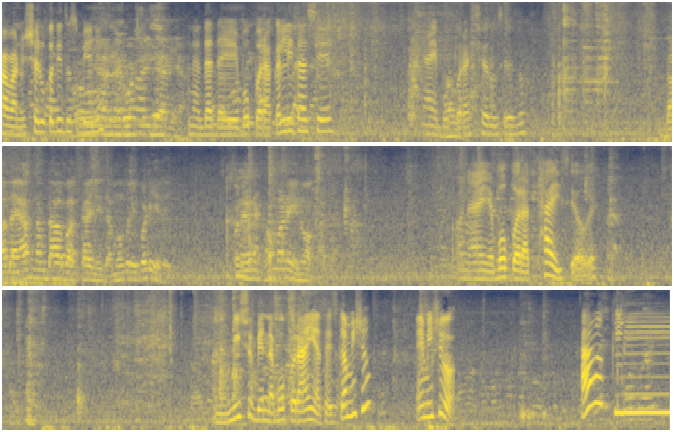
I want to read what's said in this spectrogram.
ખાવાનું શરૂ કરી દીધું છે બેને. અને દાદાએ બપોરા કરી લીધા છે. ક્યાંય બપોરા શરૂ છે જો દાદા આમ નામ દાળ ભાત ખાઈ લીધા મમરી પડી રહી. પણ એને ખમણે ન ખાતા અને અહીંયા બપોરા થાય છે હવે. અને મીશુ બેનના બપોરા અહીંયા થાય છે. કા મીશુ? એ મીશુ. આકલી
